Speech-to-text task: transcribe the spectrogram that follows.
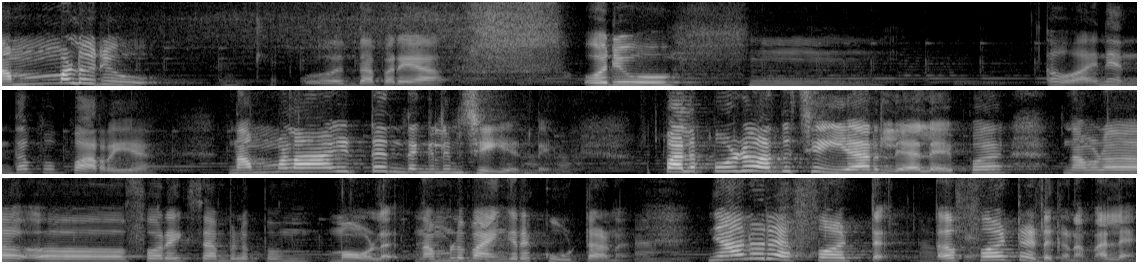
നമ്മളൊരു എന്താ പറയുക ഒരു ഓ അതിനെന്താ ഇപ്പോൾ പറയുക നമ്മളായിട്ട് എന്തെങ്കിലും ചെയ്യണ്ടേ? പലപ്പോഴും അത് ചെയ്യാറില്ല അല്ലേ? ഇപ്പോൾ നമ്മൾ ഫോർ എക്സാമ്പിൾ ഇപ്പം മോൾ നമ്മൾ ഭയങ്കര കൂട്ടാണ്. ഞാനൊരു എഫേർട്ട് എഫേർട്ട് എടുക്കണം അല്ലേ?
